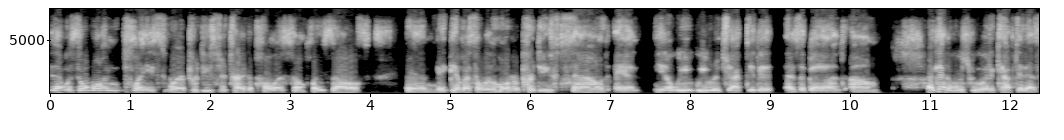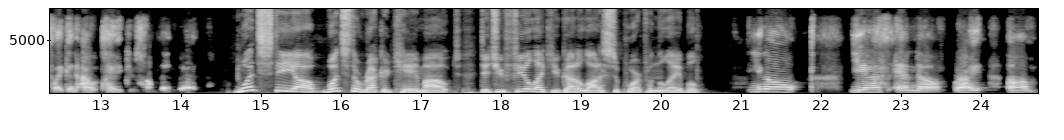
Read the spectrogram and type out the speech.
that was the one place where a producer tried to pull us someplace else and give us a little more of a produced sound, and you know we we rejected it as a band. Um, I kind of wish we would have kept it as like an outtake or something, but. Once the uh, once the record came out, did you feel like you got a lot of support from the label? you know, yes and no, right? Um,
